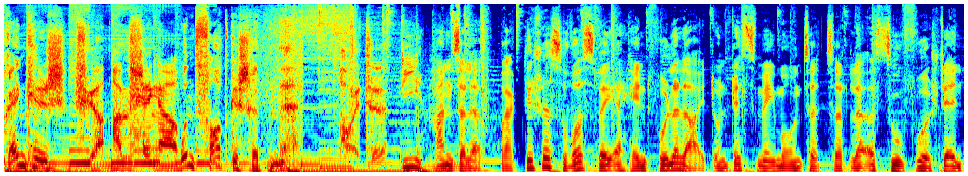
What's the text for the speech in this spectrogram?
Fränkisch für Anfänger und Fortgeschrittene. Heute Die Hanseler, praktisch sowas wie ein Handvoll Leid und das möchten wir uns jetzt so vorstellen.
